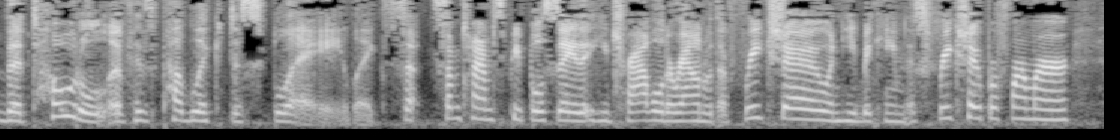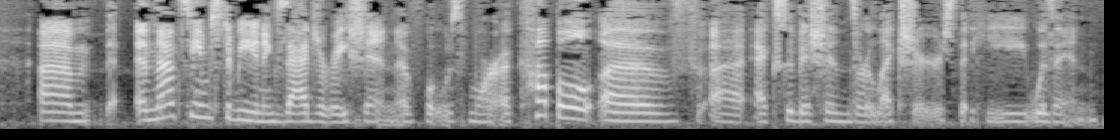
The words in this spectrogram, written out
the total of his public display. Like so, sometimes people say that he traveled around with a freak show and he became this freak show performer. Um, and that seems to be an exaggeration of what was more a couple of uh, exhibitions or lectures that he was in.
